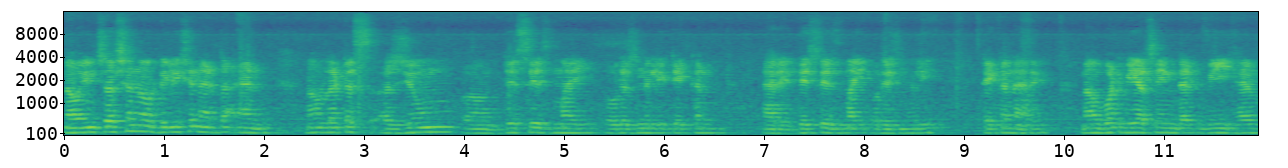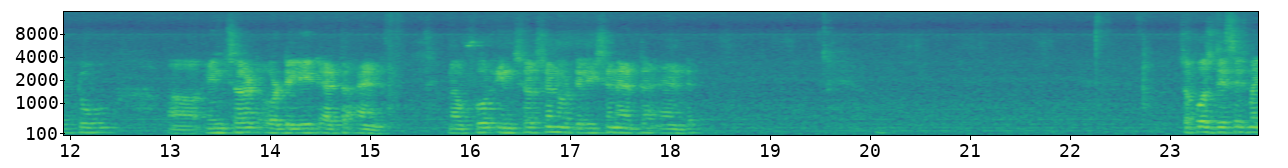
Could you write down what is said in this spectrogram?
Now insertion or deletion at the end. Now let us assume uh, this is my originally taken array. This is my originally taken array now what we are saying that we have to uh, insert or delete at the end. Now for insertion or deletion at the end suppose this is my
